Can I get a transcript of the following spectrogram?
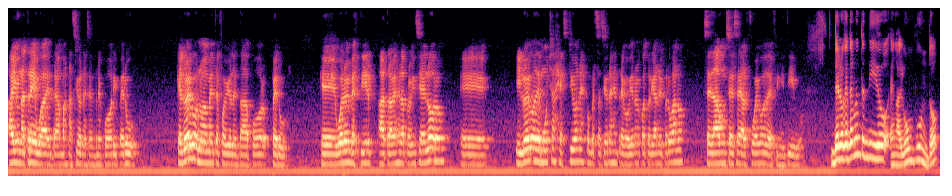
hay una tregua entre ambas naciones, entre Ecuador y Perú, que luego nuevamente fue violentada por Perú, que vuelve a investir a través de la provincia del Oro, eh, y luego de muchas gestiones, conversaciones entre gobierno ecuatoriano y peruano, se da un cese al fuego definitivo. De lo que tengo entendido, en algún punto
